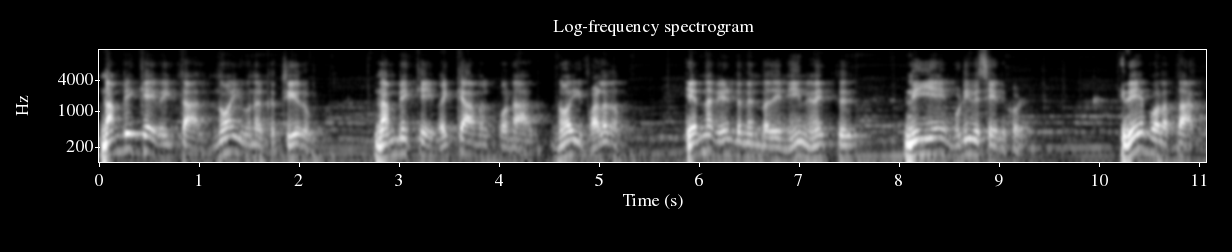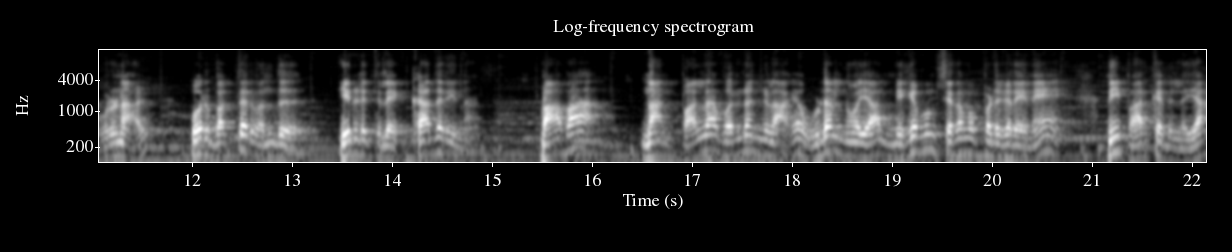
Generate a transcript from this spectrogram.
நம்பிக்கை வைத்தால் நோய் உனக்கு தீரும். நம்பிக்கை வைக்காமல் போனால் நோய் வளரும். என்ன வேண்டும் என்பதை நீ நினைத்து நீயே முடிவு செய்து கொள். இதே போலத்தான் ஒரு நாள் ஒரு பக்தர் வந்து என்னிடத்திலே கதறினான் பாபா நான் பல வருடங்களாக உடல் நோயால் மிகவும் சிரமப்படுகிறேனே நீ பார்க்கவில்லையா?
